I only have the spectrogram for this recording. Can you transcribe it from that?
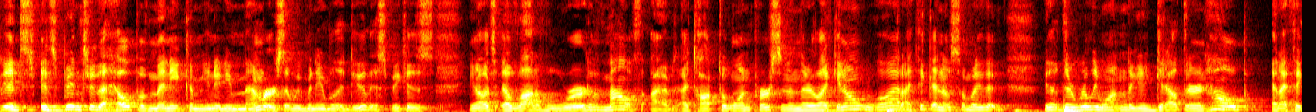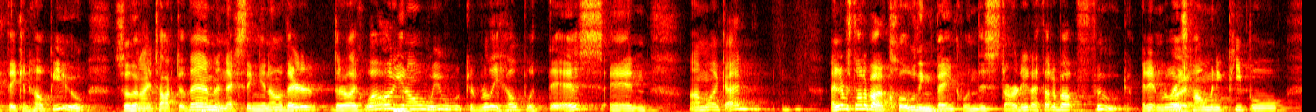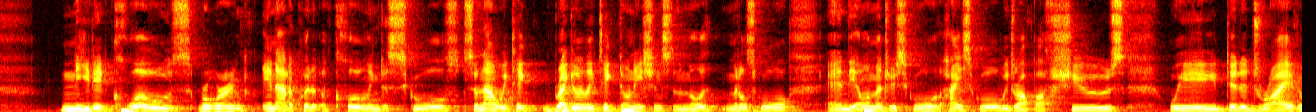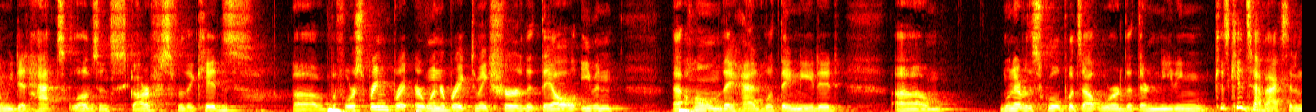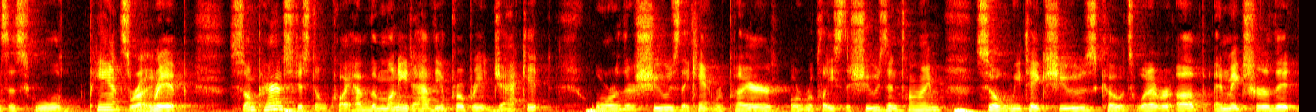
It's it's been through the help of many community members that we've been able to do this because you know it's a lot of word of mouth. I, I talked to one person and they're like, you know what? I think I know somebody that you know, they're really wanting to get out there and help, and I think they can help you. So then I talked to them, and next thing you know, they're they're like, well, you know, we could really help with this, and I'm like, I. I never thought about a clothing bank when this started. I thought about food. I didn't realize Right. how many people needed clothes were wearing inadequate of clothing to schools. So now we take regularly take donations to the middle, middle school and the elementary school the high school. We drop off shoes. We did a drive and we did hats gloves and scarves for the kids uh, before spring break or winter break to make sure that they all even at home they had what they needed. Um, whenever the school puts out word that they're needing because kids have accidents at school pants Right. rip some parents just don't quite have the money to have the appropriate jacket or their shoes they can't repair or replace the shoes in time so we take shoes coats whatever up and make sure that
